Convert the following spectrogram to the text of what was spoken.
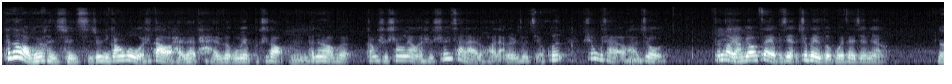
他跟老婆也很神奇，就是你刚刚问我是大佬还是他孩子，我们也不知道。嗯他跟他老婆当时商量的是，生下来的话两个人就结婚，生不下来的话就分道扬镳，再也不见，这辈子都不会再见面了，那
